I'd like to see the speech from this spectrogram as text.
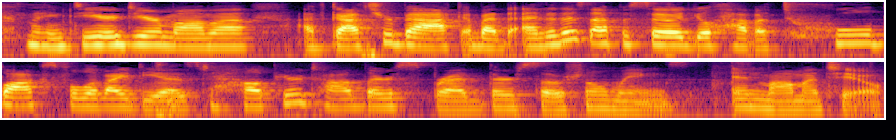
My dear, dear mama, I've got your back. And by the end of this episode, you'll have a toolbox full of ideas to help your toddler spread their social wings, and mama too.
